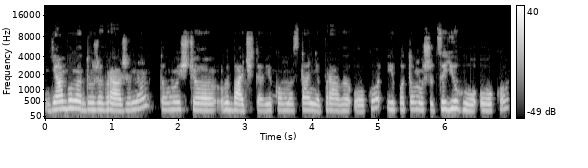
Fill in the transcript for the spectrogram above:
я була дуже вражена, тому що ви бачите, в якому стані праве око, і по тому, що це його око,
